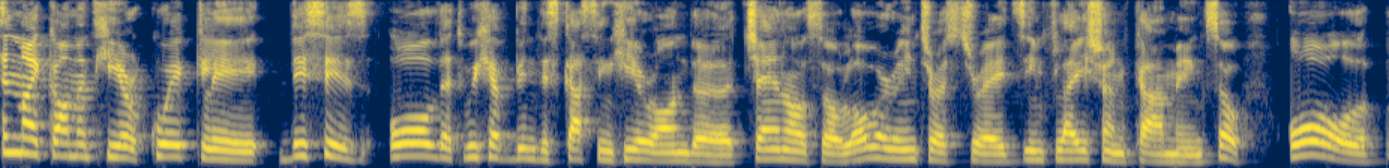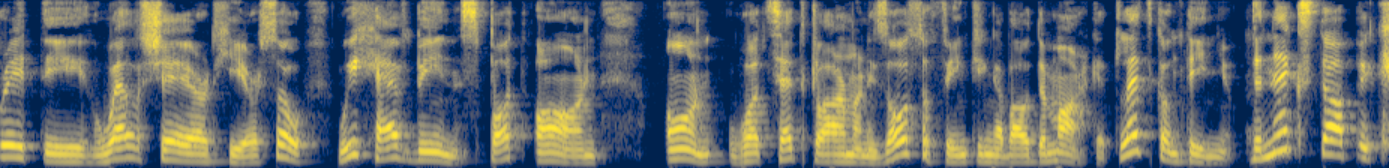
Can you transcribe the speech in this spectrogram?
And my comment here quickly this is all that we have been discussing here on the channel. So, lower interest rates, inflation coming. So, all pretty well shared here. So, we have been spot on on what Seth Klarman is also thinking about the market. Let's continue. The next topic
